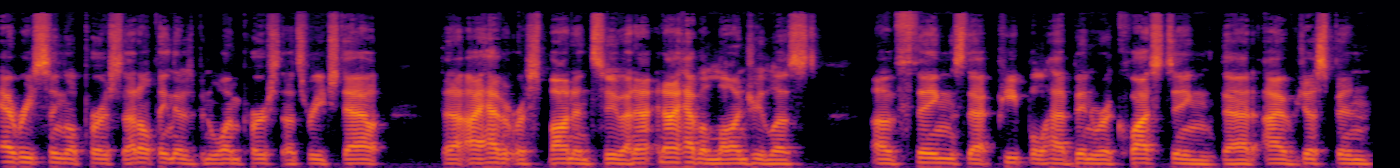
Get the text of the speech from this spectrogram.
every single person. I don't think there's been one person that's reached out that I haven't responded to, and I, and I have a laundry list of things that people have been requesting that I've just been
